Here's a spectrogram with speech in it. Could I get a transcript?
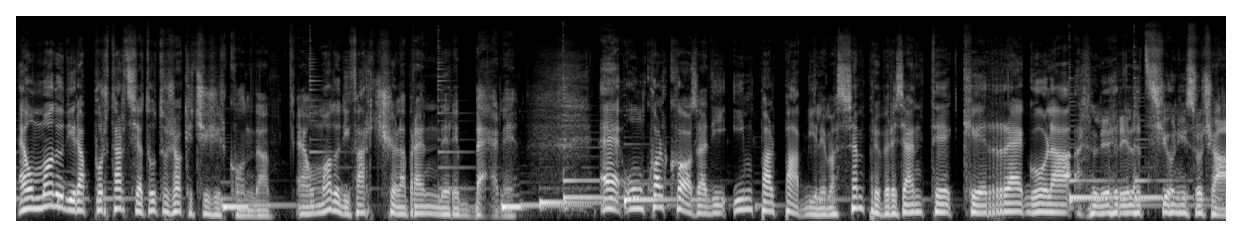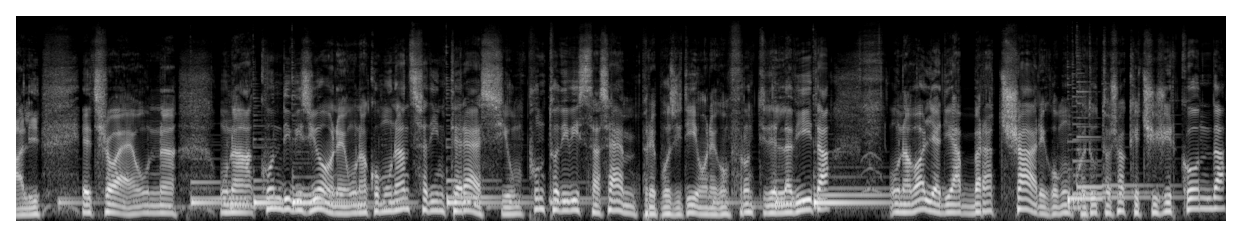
È un modo di rapportarsi a tutto ciò che ci circonda, è un modo di farcela prendere bene. È un qualcosa di impalpabile ma sempre presente che regola le relazioni sociali, e cioè un, una condivisione, una comunanza di interessi, un punto di vista sempre positivo nei confronti della vita, una voglia di abbracciare comunque tutto ciò che ci circonda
